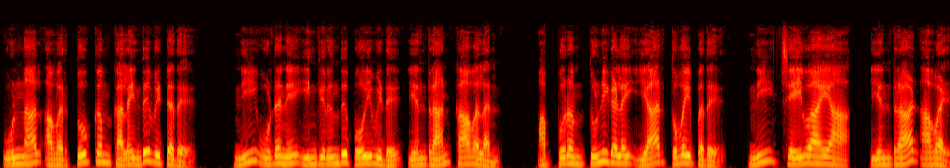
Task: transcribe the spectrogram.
உன்னால் அவர் தூக்கம் கலைந்து விட்டது. நீ உடனே இங்கிருந்து போய்விடு என்றான் காவலன். அப்புறம் துணிகளை யார் துவைப்பது. நீ செய்வாயா என்றாள் அவள்.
